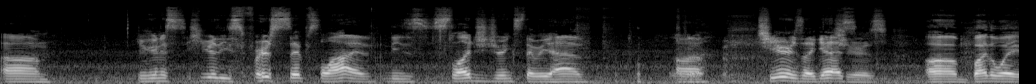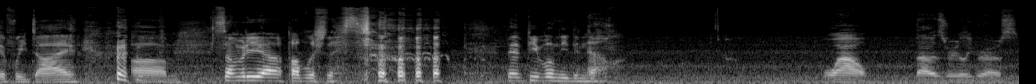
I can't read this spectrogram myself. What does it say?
Um, you're gonna hear these first sips live. These sludge drinks that we have. Uh, cheers, I guess. Cheers. Um, by the way, if we die, um, Somebody uh, publish this. That people need to know. wow, that was really gross.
